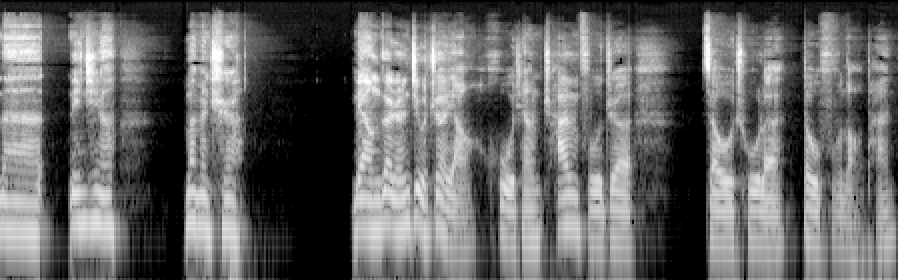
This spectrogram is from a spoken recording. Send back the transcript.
那年轻人慢慢吃。”两个人就这样互相搀扶着走出了豆腐脑摊。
